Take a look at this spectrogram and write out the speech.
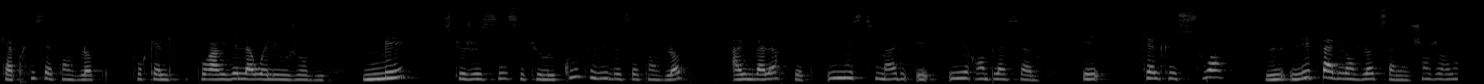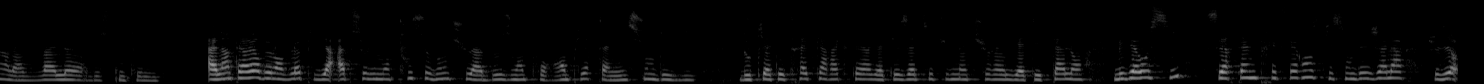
qu'a pris cette enveloppe pour arriver là où elle est aujourd'hui. Mais ce que je sais, c'est que le contenu de cette enveloppe a une valeur qui est inestimable et irremplaçable. Et quel que soit l'état de l'enveloppe, ça ne change rien à la valeur de ce contenu. À l'intérieur de l'enveloppe, il y a absolument tout ce dont tu as besoin pour remplir ta mission de vie. Donc il y a tes traits de caractère, il y a tes aptitudes naturelles, il y a tes talents, mais il y a aussi certaines préférences qui sont déjà là. Je veux dire,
